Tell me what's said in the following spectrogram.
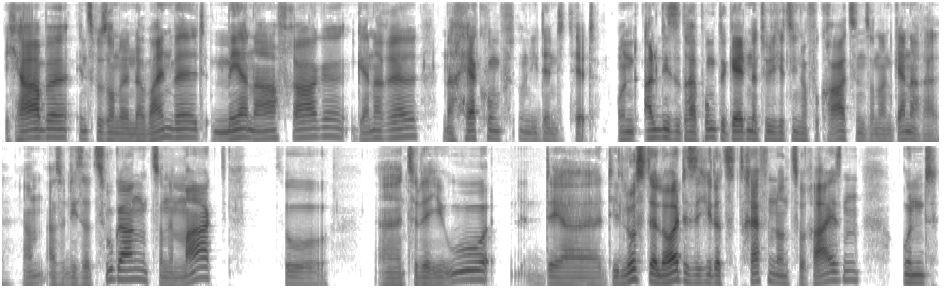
ich habe insbesondere in der Weinwelt mehr Nachfrage generell nach Herkunft und Identität. Und alle diese drei Punkte gelten natürlich jetzt nicht nur für Kroatien, sondern generell. Ja? Also dieser Zugang zu einem Markt, zu, äh, zu der EU, der, die Lust der Leute, sich wieder zu treffen und zu reisen und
